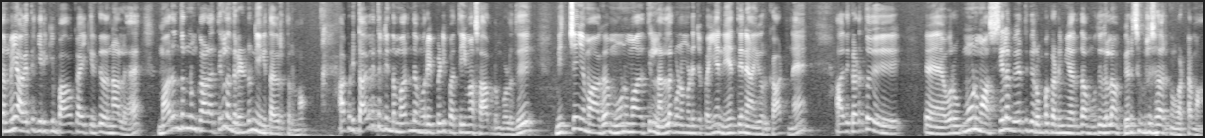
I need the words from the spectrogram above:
தன்மை அகத்திக்கீரைக்கும் பாவக்காய்க்கு இருக்கிறதுனால மருந்துண்ணும் காலத்தில் அந்த ரெண்டும் நீங்கள் தவிர்த்துடணும். அப்படி தவிர்த்துட்டு இந்த மருந்தை முறைப்படி பத்தியமாக சாப்பிடும் பொழுது நிச்சயமாக மூணு மாதத்தில் நல்ல குணமடைஞ்ச பையன் நேத்தே நான் இவர் காட்டினேன். அதுக்கடுத்து ஒரு மூணு மாதம் சில பேர்த்துக்கு ரொம்ப கடுமையாக இருந்தால் முதுகெல்லாம் பெருசு பெருசாக இருக்கும் வட்டமாக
